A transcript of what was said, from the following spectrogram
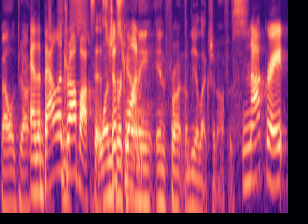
ballot drop And the ballot drop boxes, one just per one. county in front of the election office. not great.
